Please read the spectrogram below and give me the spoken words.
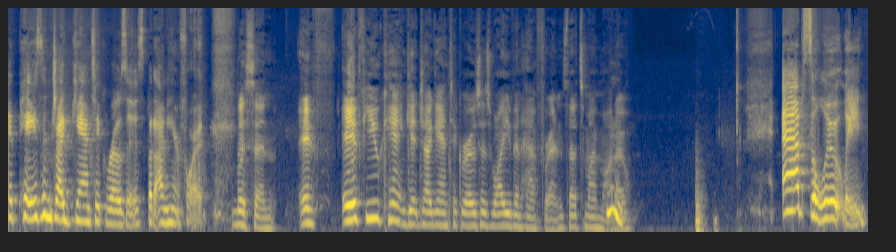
It pays in gigantic roses, but I'm here for it. Listen, if if you can't get gigantic roses, why even have friends? That's my motto. Absolutely.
